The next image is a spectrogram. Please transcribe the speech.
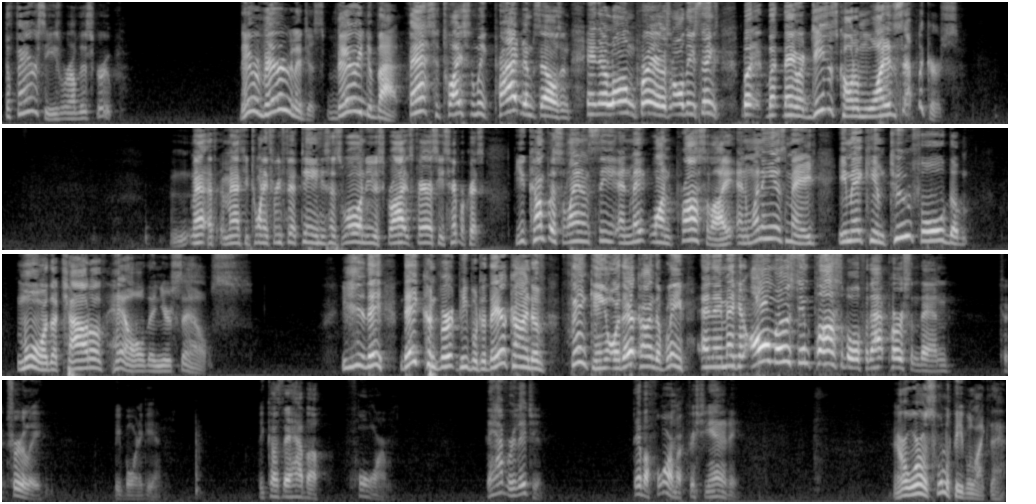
The Pharisees were of this group. They were very religious, very devout, fasted twice a week, prided themselves in, in their long prayers and all these things. But, but they were, Jesus called them whited sepulchres. Matthew 23 15, he says, Woe unto you, scribes, Pharisees, hypocrites! You compass land and sea and make one proselyte, and when he is made, you make him twofold the more the child of hell than yourselves. You see, they, they convert people to their kind of thinking or their kind of belief, and they make it almost impossible for that person then to truly be born again. Because they have a form. They have religion. They have a form of Christianity. And Our world's full of people like that.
